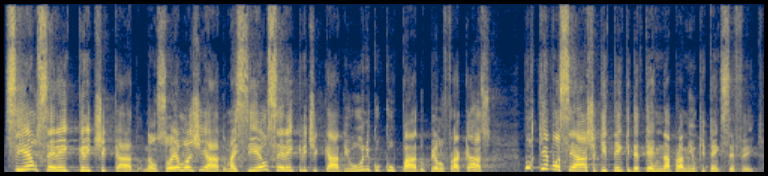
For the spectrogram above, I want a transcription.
Se eu serei criticado, não sou elogiado, mas se eu serei criticado e o único culpado pelo fracasso, por que você acha que tem que determinar para mim o que tem que ser feito?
